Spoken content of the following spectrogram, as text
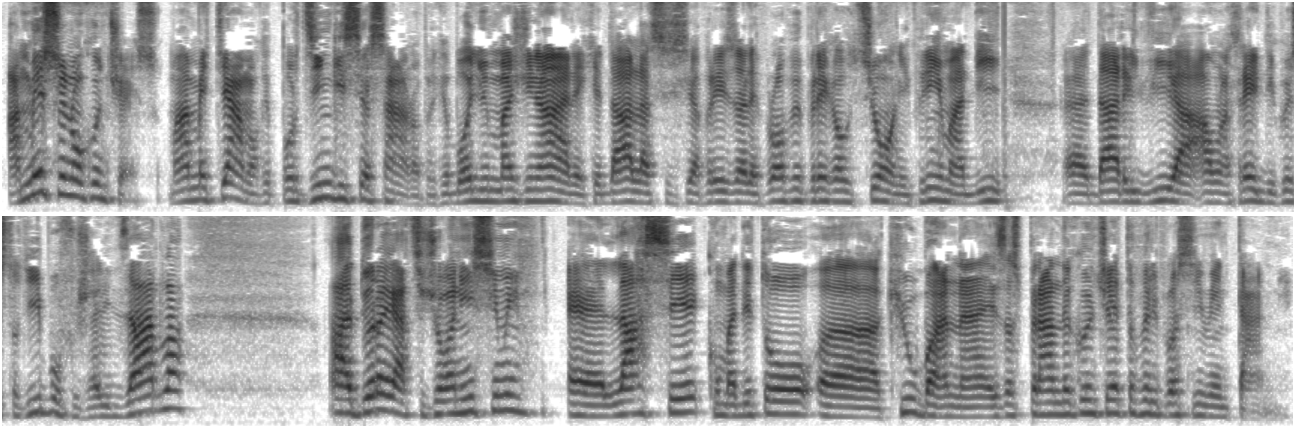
ammesso e non concesso, ma ammettiamo che Porzinghi sia sano, perché voglio immaginare che Dallas sia presa le proprie precauzioni prima di eh, dare il via a una trade di questo tipo, ufficializzarla. Ha due ragazzi giovanissimi, eh, l'asse, come ha detto uh, Cuban, esasperando il concetto per i prossimi vent'anni.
